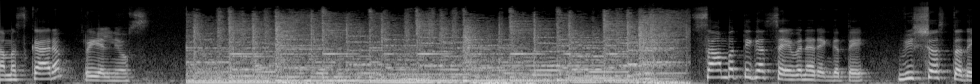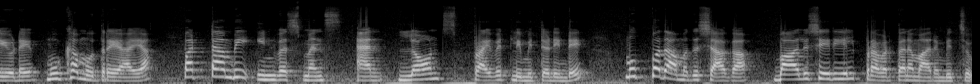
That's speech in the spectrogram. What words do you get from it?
നമസ്കാരം റിയൽ ന്യൂസ്. സാമ്പത്തിക സേവന രംഗത്തെ വിശ്വസ്തയുടെ മുഖമുദ്രയായ Pattambi investments and loans private ലിമിറ്റഡിന്റെ മുപ്പതാമത് ശാഖ ബാലുശ്ശേരിയിൽ പ്രവർത്തനം ആരംഭിച്ചു.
